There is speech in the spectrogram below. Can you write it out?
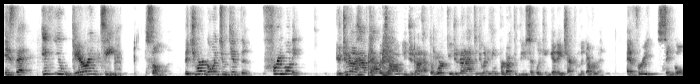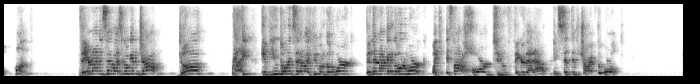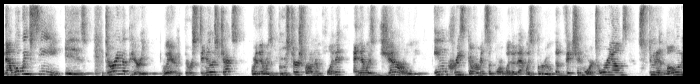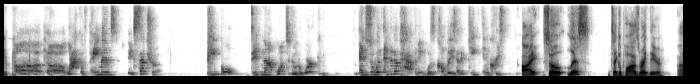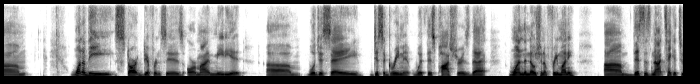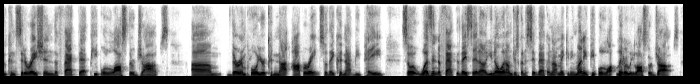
is that if you guarantee someone that you are going to give them free money, you do not have to have a job, you do not have to work, you do not have to do anything productive, you simply can get a check from the government every single month they're not incentivized to go get a job. Duh. Right? If you don't incentivize people to go to work, then they're not going to go to work. Like, it's not hard to figure that out. Incentives drive the world. Now, what we've seen is during the period where there were stimulus checks, where there was boosters for unemployment, and there was generally increased government support, whether that was through eviction moratoriums, student loan uh, uh, lack of payments, etc people did not want to go to work. And so what ended up happening was companies had to keep increasing. All right. So let's take a pause right there. Um, one of the stark differences, or my immediate, um, we'll just say, disagreement with this posture is that one, the notion of free money. Um, this does not take into consideration the fact that people lost their jobs um, their employer could not operate, so they could not be paid. So it wasn't the fact that they said, "Oh, you know what? I'm just going to sit back and not make any money." People lo- literally lost their jobs.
